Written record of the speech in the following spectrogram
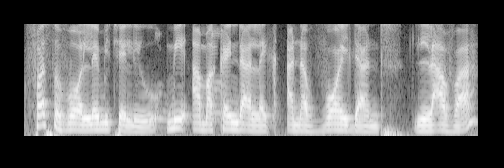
First of all, let me tell you, me, I'm a kind of like an avoidant lover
